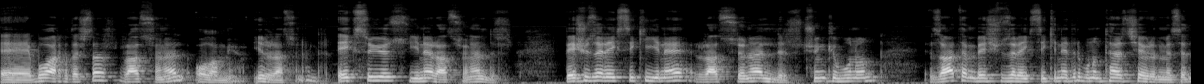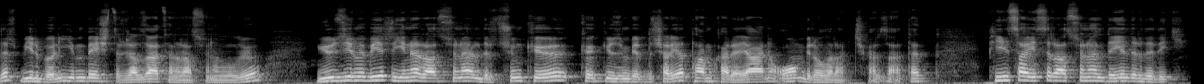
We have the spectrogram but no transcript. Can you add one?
Ee, bu arkadaşlar rasyonel olamıyor. İrrasyoneldir. Eksi 100 yine rasyoneldir. 5 üzeri eksi 2 yine rasyoneldir. Çünkü bunun zaten 5 üzeri eksi 2 nedir? Bunun ters çevrilmesidir. 1 bölü 25'tir. Ya zaten rasyonel oluyor. 121 yine rasyoneldir. Çünkü kök 121 dışarıya tam kare yani 11 olarak çıkar zaten. Pi sayısı rasyonel değildir dedik.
